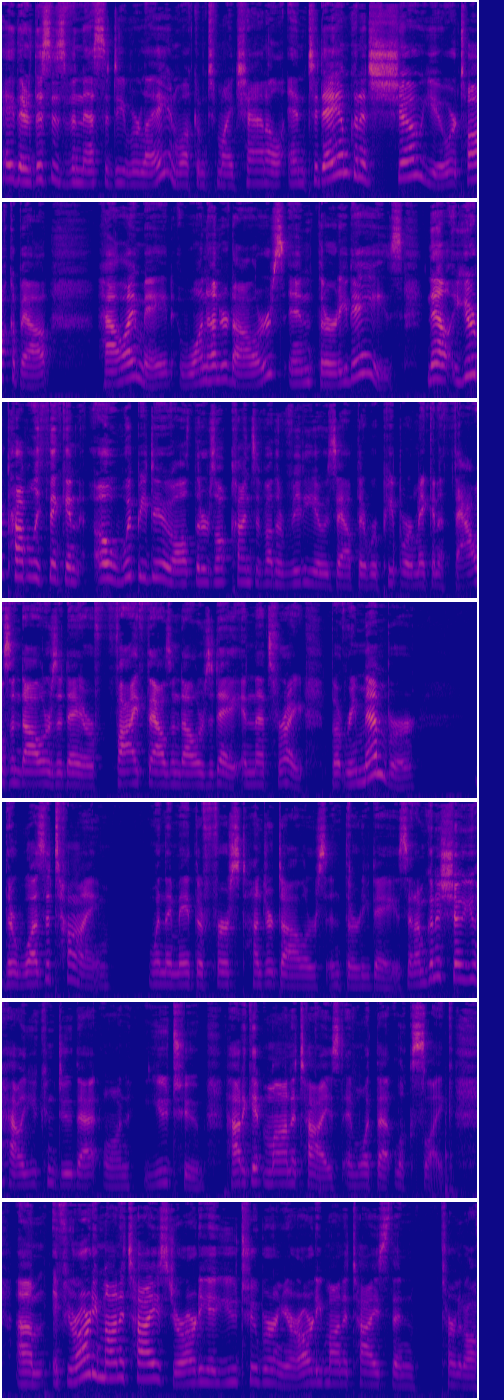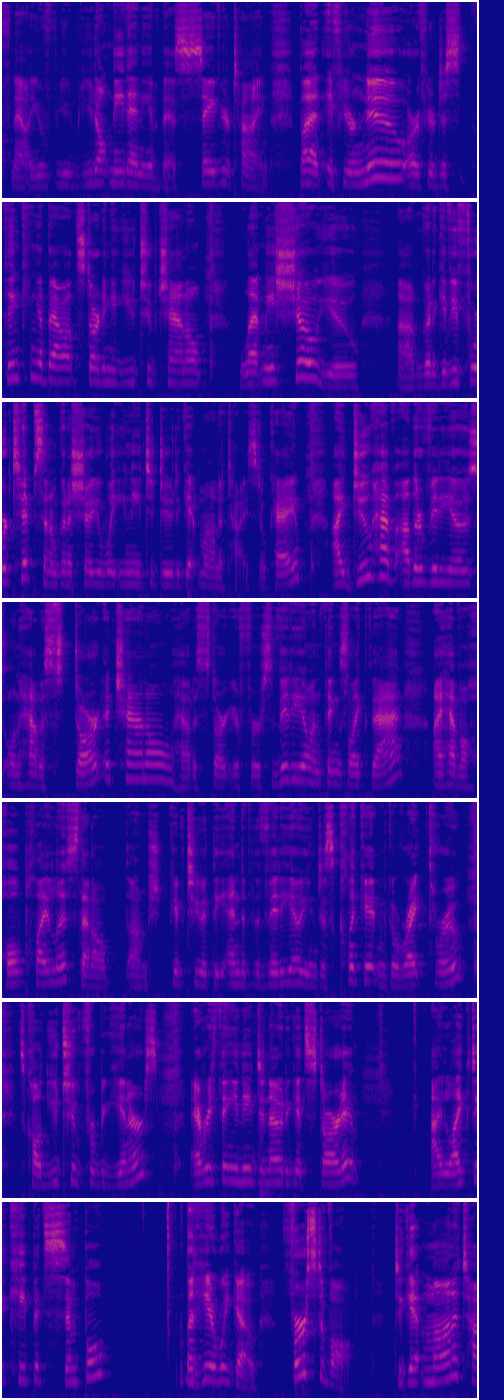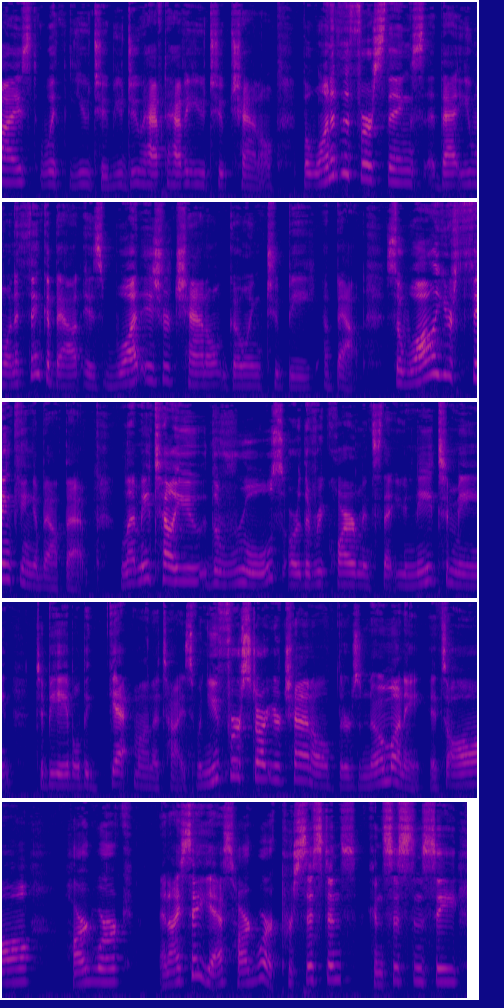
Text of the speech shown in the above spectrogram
Hey there, this is Vanessa DeBurlet and welcome to my channel. And today I'm going to show you or talk about how I made $100 in 30 days. Now, you're probably thinking, oh, whippy-doo, there's all kinds of other videos out there where people are making $1,000 a day or $5,000 a day. And that's right. But remember, there was a time when they made their first $100 in 30 days. And I'm going to show you how you can do that on YouTube, how to get monetized and what that looks like. Um, if you're already monetized, you're already a YouTuber and you're already monetized, then turn it off now. You, you, you don't need any of this. Save your time. But if you're new or if you're just thinking about starting a YouTube channel, let me show you I'm going to give you four tips and I'm going to show you what you need to do to get monetized, okay? I do have other videos on how to start a channel, how to start your first video and things like that. I have a whole playlist that I'll um, give to you at the end of the video. You can just click it and go right through. It's called YouTube for Beginners. Everything you need to know to get started. I like to keep it simple, but here we go. First of all, to get monetized with YouTube, you do have to have a YouTube channel. But one of the first things that you want to think about is what is your channel going to be about? So while you're thinking about that, let me tell you the rules or the requirements that you need to meet to be able to get monetized. When you first start your channel, there's no money. It's all hard work. And I say yes, hard work, persistence, consistency.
